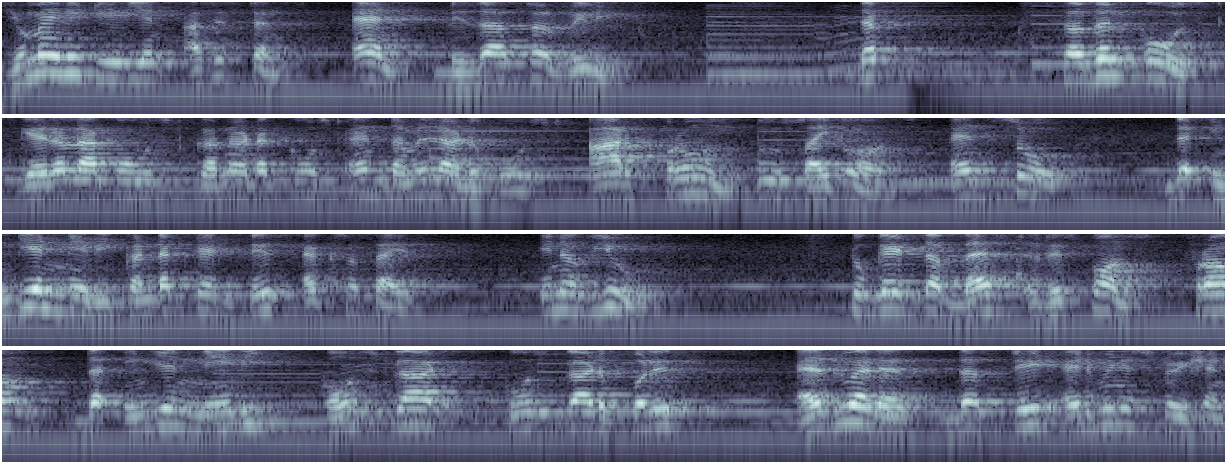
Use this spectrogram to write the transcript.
humanitarian assistance and disaster relief. The southern coast, Kerala coast, Karnataka coast and Tamil Nadu coast are prone to cyclones and so the Indian Navy conducted this exercise in a view to get the best response from the Indian Navy, Coast Guard, Coast Guard Police as well as the state administration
